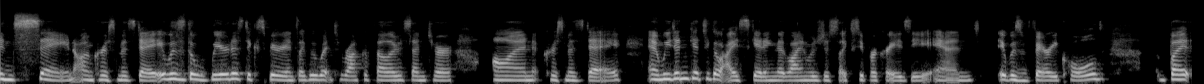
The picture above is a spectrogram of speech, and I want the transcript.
insane on Christmas Day. It was the weirdest experience. Like we went to Rockefeller Center on Christmas Day and we didn't get to go ice skating. The line was just like super crazy and it was very cold. But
